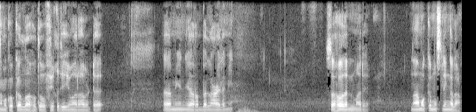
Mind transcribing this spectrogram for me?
നമുക്കൊക്കെ അള്ളാഹു തൗഫീഖ് ചെയ്യുമാറാവട്ടെ. ആമീൻ യാ റബ്ബൽ ആലമീൻ. സഹോദരന്മാരെ നാമൊക്കെ മുസ്ലിങ്ങളാണ്.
